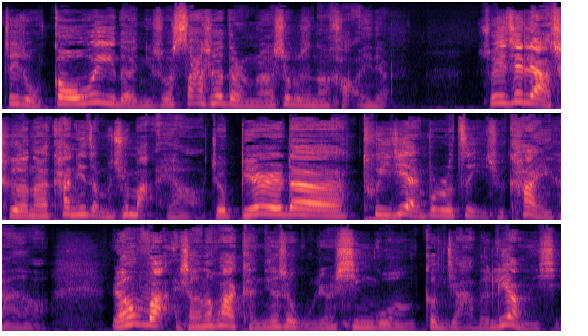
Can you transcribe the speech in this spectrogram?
这种高位的，你说刹车灯啊，是不是能好一点？所以这俩车呢，看你怎么去买呀，就别人的推荐不如自己去看一看哈。然后晚上的话，肯定是五菱星光更加的亮一些。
